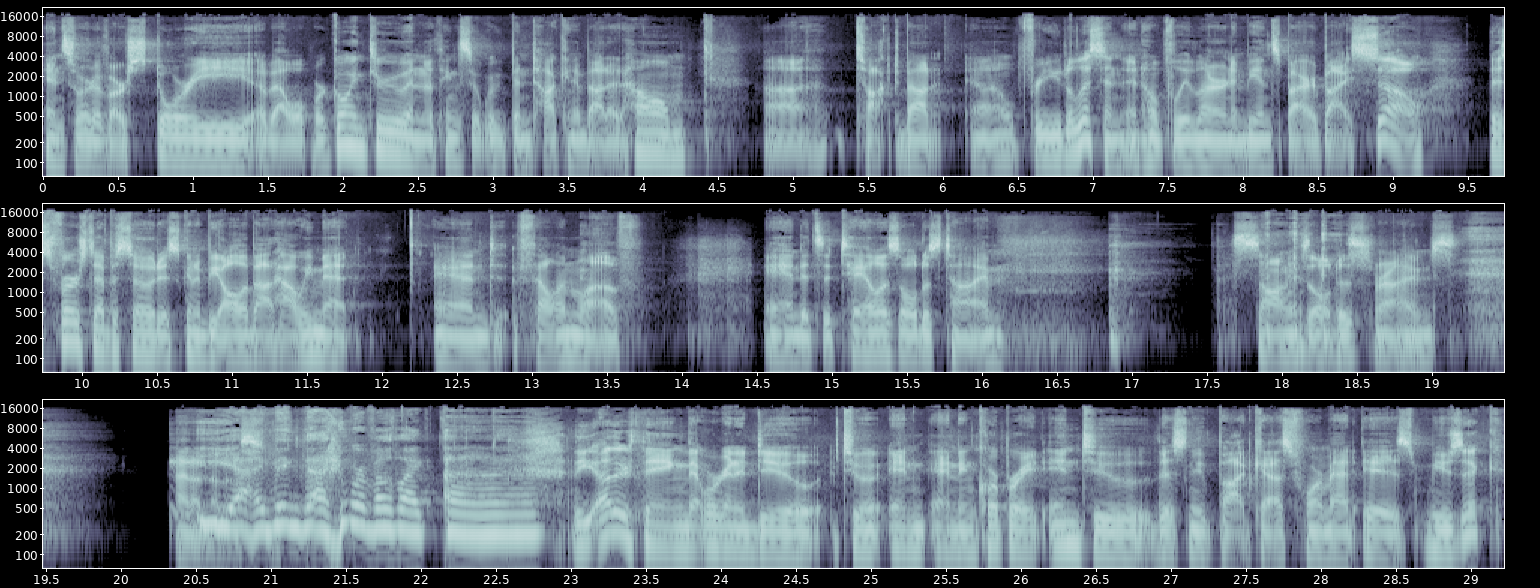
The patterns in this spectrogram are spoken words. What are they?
and sort of our story about what we're going through and the things that we've been talking about at home. Uh, talked about uh, for you to listen and hopefully learn and be inspired by. So this first episode is going to be all about how we met and fell in love, and it's a tale as old as time, a song as old as rhymes. I don't know. yeah, this. I think that we're both like, uh, The other thing that we're going to do to and, and incorporate into this new podcast format is music.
